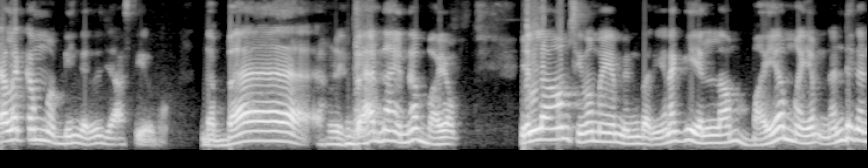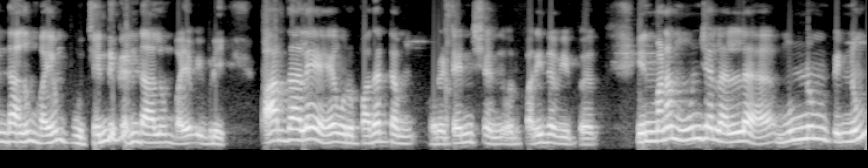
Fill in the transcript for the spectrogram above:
கலக்கம் அப்படிங்கிறது ஜாஸ்தி இருக்கும். இந்த பே பேட்னா என்ன? பயம். எல்லாம் சிவமயம் என்பது. எனக்கு எல்லாம் பயமயம் நண்டு கண்டாலும் பயம் பூ செண்டு கண்டாலும் பயம். இப்படி பார்த்தாலே ஒரு பதட்டம் ஒரு டென்ஷன் ஒரு பரிதவிப்பு. என் மனம் ஊஞ்சல் அல்ல முன்னும் பின்னும்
